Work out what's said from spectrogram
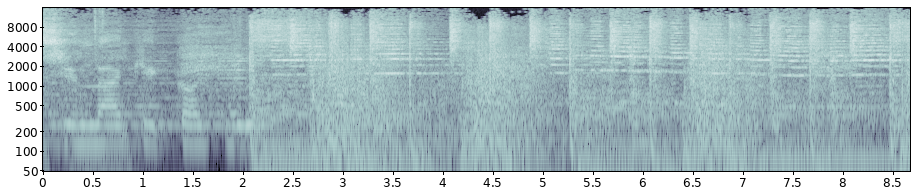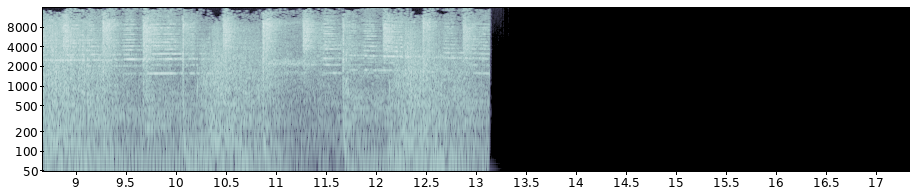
she like it cause you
